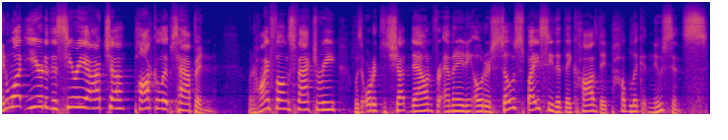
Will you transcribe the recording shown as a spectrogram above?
In what year did the Syriacha apocalypse happen? When Huy Fong's factory was ordered to shut down for emanating odors so spicy that they caused a public nuisance.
